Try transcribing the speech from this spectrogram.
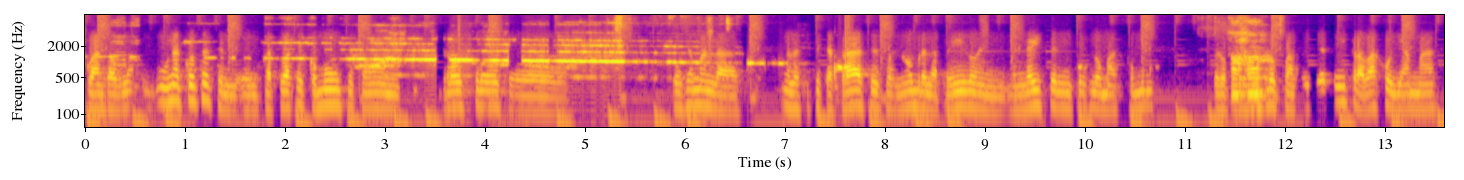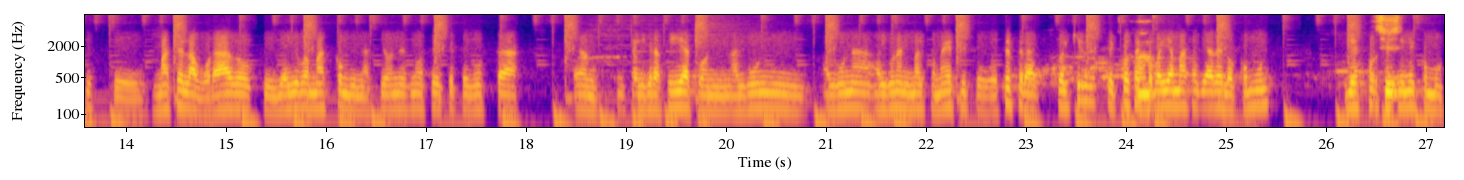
cuando habla, una cosa es el, tatuaje común, que son rostros o, ¿cómo se llaman las, las típicas frases o el nombre, el apellido en, en lettering, que es lo más común pero por ejemplo, cuando ya es un trabajo ya más, este, más elaborado, que ya lleva más combinaciones, no sé qué te gusta, um, caligrafía con algún, alguna, algún animal geométrico, etcétera, cualquier este, cosa que vaya más allá de lo común, ya es porque tiene como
